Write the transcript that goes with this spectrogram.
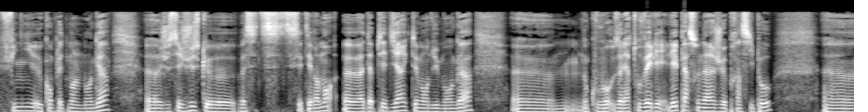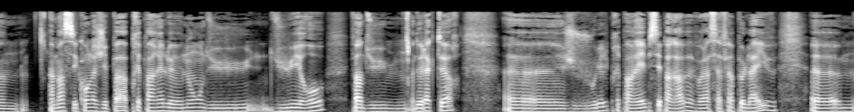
fini complètement le manga. Je sais juste que bah, c'était vraiment adapté directement du manga. Donc vous, allez retrouver les personnages principaux. Ah mince, c'est con là, j'ai pas préparé le nom du, du héros, enfin du de l'acteur. Euh, je voulais le préparer, mais c'est pas grave. Voilà, ça fait un peu live. Euh,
